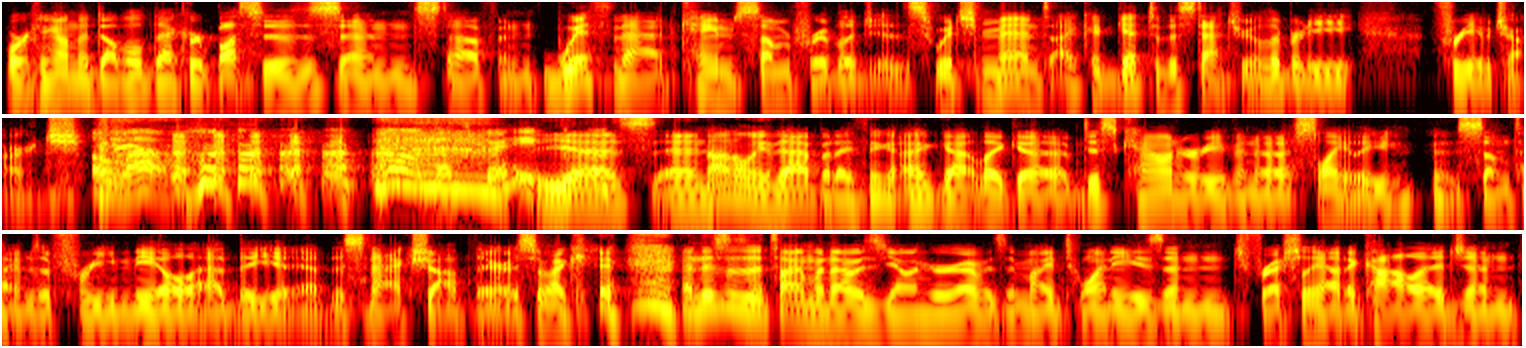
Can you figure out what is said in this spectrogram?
working on the double decker buses and stuff. And with that came some privileges, which meant I could get to the Statue of Liberty free of charge. Oh wow. oh, that's great. yes, and not only that, but I think I got like a discount or even a slightly sometimes a free meal at the at the snack shop there. So I could, and this is a time when I was younger. I was in my 20s and freshly out of college and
